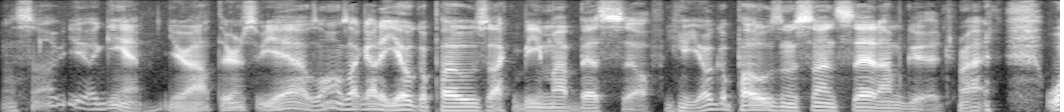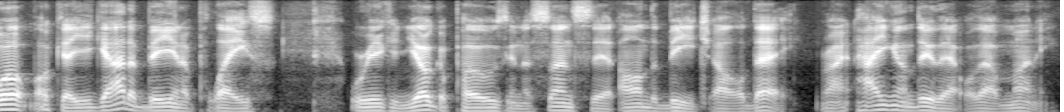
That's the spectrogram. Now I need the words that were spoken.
Well, some of you, again, you're out there and say, yeah, as long as I got a yoga pose, I can be my best self. yoga pose in the sunset, I'm good, right? Well, okay, you got to be in a place where you can yoga pose in the sunset on the beach all day, right? How are you going to do that without money?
